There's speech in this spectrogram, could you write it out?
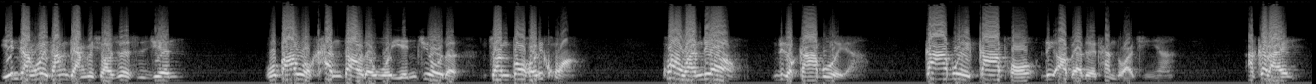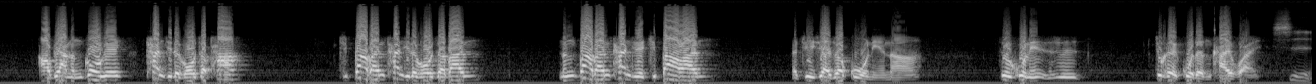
演讲会场两个小时的时间，我把我看到的、我研究的全部给你看，看完了你就加买啊，加买加破，你后边就会赚多少钱啊？啊，再来后边两个月赚一个五十趴。一百万探一个五十万，两百万探一个一百万，那接下来就要过年啦。这个过年是不是就可以过得很开怀？是。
